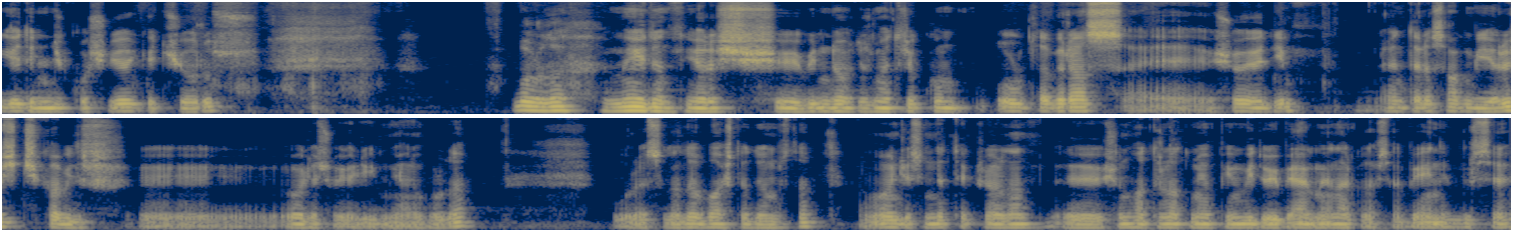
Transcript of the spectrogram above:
7. koşuya geçiyoruz. Burada maiden yarış e, 1400 metre kum. Burada biraz e, şöyle diyeyim enteresan bir yarış çıkabilir. E, öyle söyleyeyim yani burada. Burasına da başladığımızda ama öncesinde tekrardan e, şunu hatırlatma yapayım. Videoyu beğenmeyen arkadaşlar beğenebilirse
